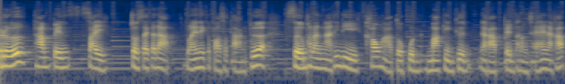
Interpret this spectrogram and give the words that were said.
หรือทำเป็นใส่จดใส่กระดาษไว้ในกระเป๋าสตางค์เพื่อเสริมพลังงานที่ดีเข้าหาตัวคุณมากยิ่งขึ้นนะครับเป็นพลังใจให้นะครับ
